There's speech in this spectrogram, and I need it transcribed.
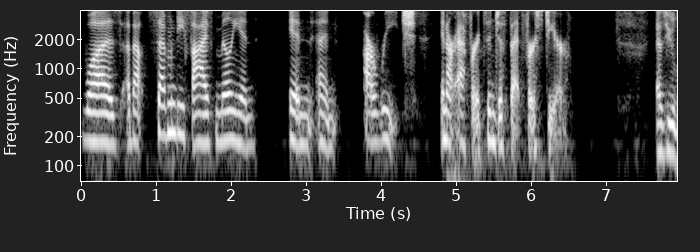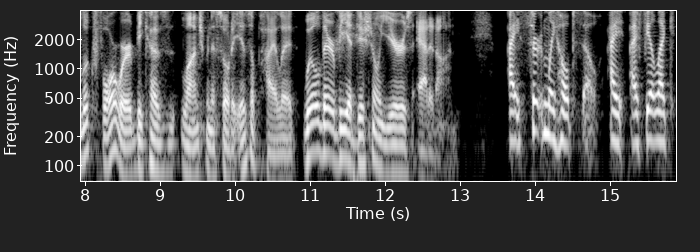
was about 75 million in, in our reach in our efforts in just that first year. As you look forward, because Launch Minnesota is a pilot, will there be additional years added on? I certainly hope so. I, I feel like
